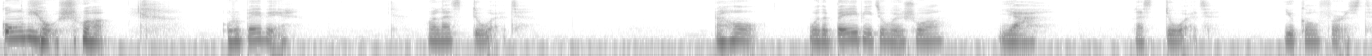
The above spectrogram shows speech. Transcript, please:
公牛说：“我说，baby，我说，let's do it。”然后我的 baby 就会说：“Yeah，let's do it。You go first。”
